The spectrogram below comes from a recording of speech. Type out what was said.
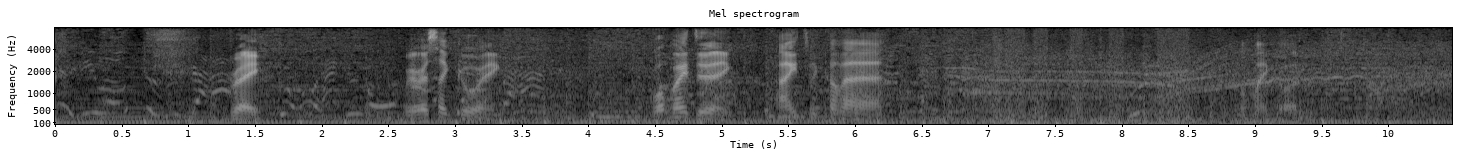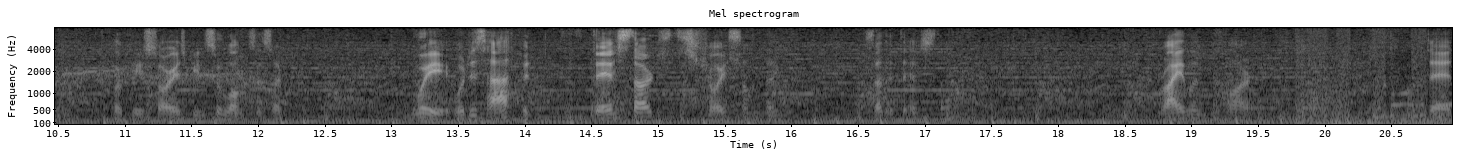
right. Where is I going? What am I doing? I need to become a. Oh my god. Okay, sorry, it's been so long since I've... Wait, what just happened? Did the Death Star just destroy something? Is that the Death Star? Clark. I'm dead.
